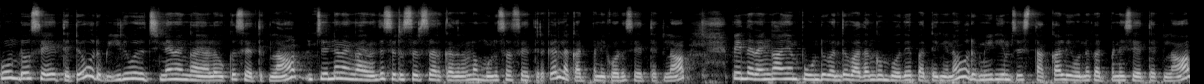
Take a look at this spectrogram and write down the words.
பூண்டும் சேர்த்துட்டு ஒரு இருபது சின்ன வெங்காயம் அளவுக்கு சேர்த்துக்கலாம். சின்ன வெங்காயம் வந்து சிறு சிறுசாக இருக்கிறதுனால முழுசாக சேர்த்துருக்கேன். இல்லை கட் பண்ணி கூட சேர்த்துக்கலாம். இப்போ இந்த வெங்காயம் பூண்டு வந்து வதங்கும் போதே பார்த்திங்கன்னா ஒரு மீடியம் சைஸ் தக்காளி ஒன்று கட் பண்ணி சேர்த்துக்கலாம்.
